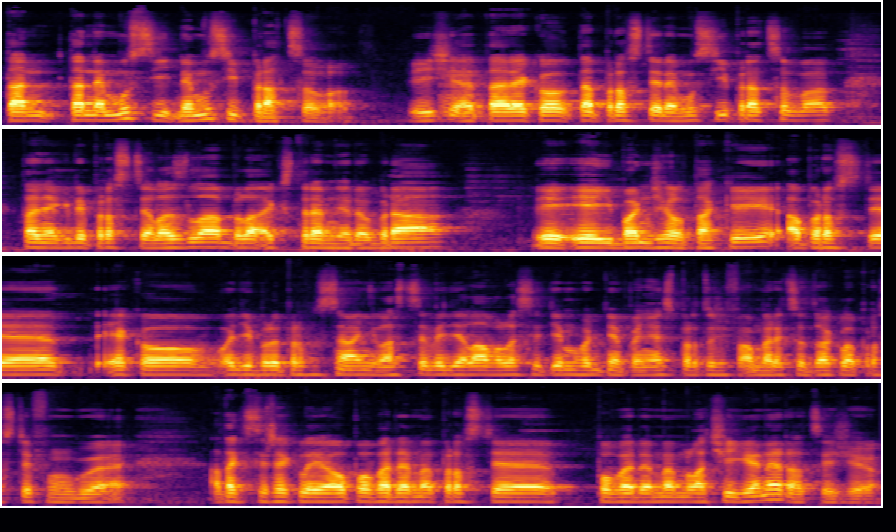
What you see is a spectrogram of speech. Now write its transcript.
ta, ta nemusí, nemusí pracovat. Víš, mm. ta, jako, ta prostě nemusí pracovat, ta někdy prostě lezla, byla extrémně dobrá, je, její manžel taky a prostě jako oni byli profesionální lesci, vydělávali si tím hodně peněz, protože v Americe to takhle prostě funguje. A tak si řekli, jo, povedeme prostě, povedeme mladší generaci, že jo.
